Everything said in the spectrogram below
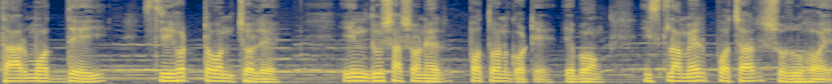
তার মধ্যেই শ্রীহট্ট অঞ্চলে হিন্দু শাসনের পতন ঘটে এবং ইসলামের প্রচার শুরু হয়।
